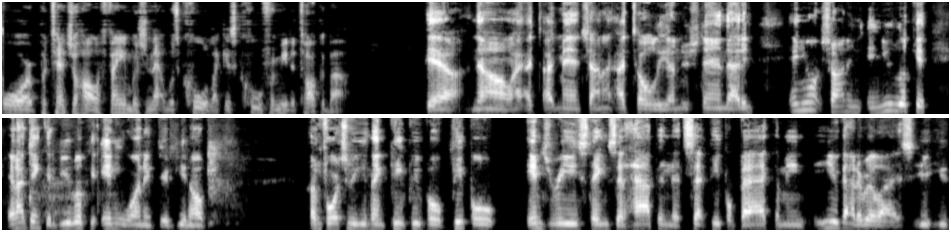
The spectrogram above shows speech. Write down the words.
Or potential Hall of Famers, and that was cool. Like it's cool for me to talk about. Yeah, no, I, I man, Sean, I, I, totally understand that, and and you know, Sean, and, and, you look at, and I think that if you look at anyone, if, if you know, unfortunately, you think people, people, injuries, things that happen that set people back. I mean, you got to realize, you, you,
